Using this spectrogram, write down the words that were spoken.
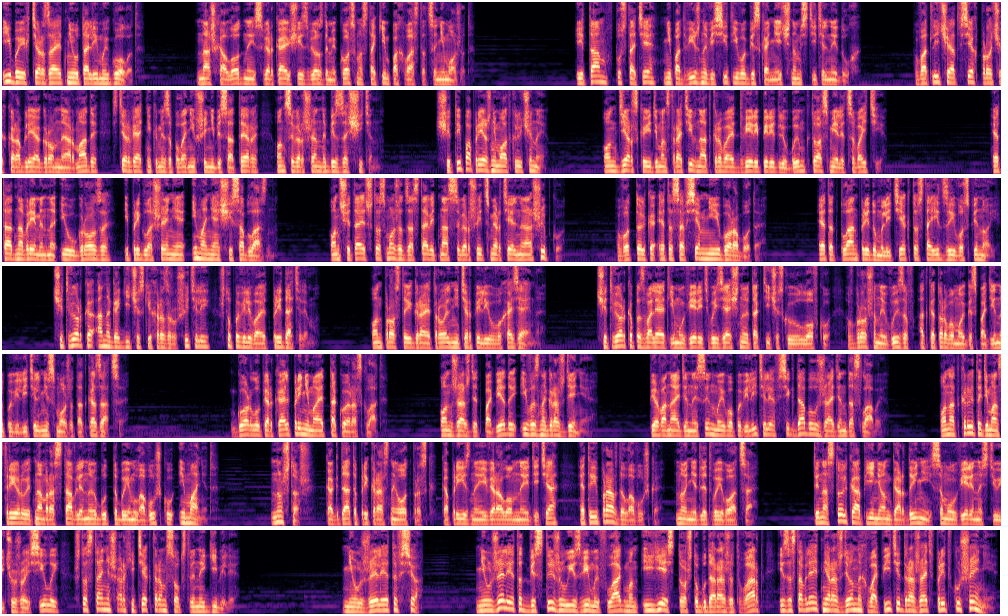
Ибо их терзает неутолимый голод. Наш холодный, сверкающий звездами космос таким похвастаться не может. И там, в пустоте, неподвижно висит его бесконечно мстительный дух. В отличие от всех прочих кораблей огромной армады, стервятниками заполонившей небеса Терры, он совершенно беззащитен. Щиты по-прежнему отключены. Он дерзко и демонстративно открывает двери перед любым, кто осмелится войти. Это одновременно и угроза, и приглашение, и манящий соблазн. Он считает, что сможет заставить нас совершить смертельную ошибку. Вот только это совсем не его работа. Этот план придумали те, кто стоит за его спиной. Четверка анагогических разрушителей, что повелевают предателям. Он просто играет роль нетерпеливого хозяина. Четверка позволяет ему верить в изящную тактическую уловку, в брошенный вызов, от которого мой господин и повелитель не сможет отказаться. Горлу Перкаль принимает такой расклад. Он жаждет победы и вознаграждения. Первонайденный сын моего повелителя всегда был жаден до славы. Он открыто демонстрирует нам расставленную будто бы им ловушку и манит. Ну что ж, когда-то прекрасный отпрыск, капризное и вероломное дитя – это и правда ловушка, но не для твоего отца. Ты настолько опьянен гордыней, самоуверенностью и чужой силой, что станешь архитектором собственной гибели. Неужели это все? Неужели этот бесстыжий уязвимый флагман и есть то, что будоражит варп и заставляет нерожденных вопить и дрожать в предвкушении?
